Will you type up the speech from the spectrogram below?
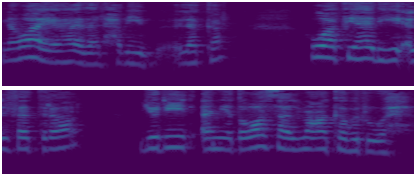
نوايا هذا الحبيب لك. هو في هذه الفترة يريد أن يتواصل معك بالروح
